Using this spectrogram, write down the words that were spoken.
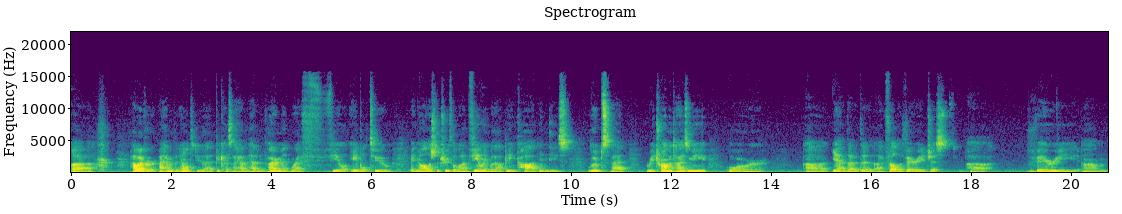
Uh, however, I haven't been able to do that because I haven't had an environment where I feel able to acknowledge the truth of what I'm feeling without being caught in these loops that re-traumatize me or uh, yeah, the, the, I felt a very just uh, very um,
